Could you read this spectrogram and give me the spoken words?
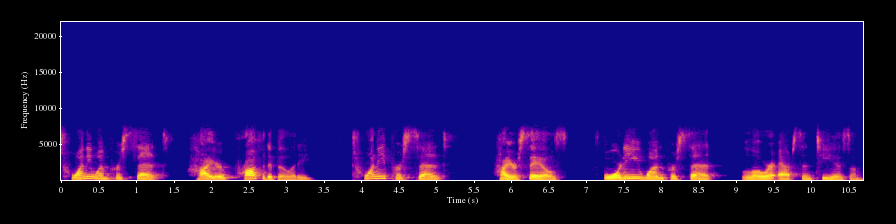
21% higher profitability, 20% higher sales, 41% lower absenteeism.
